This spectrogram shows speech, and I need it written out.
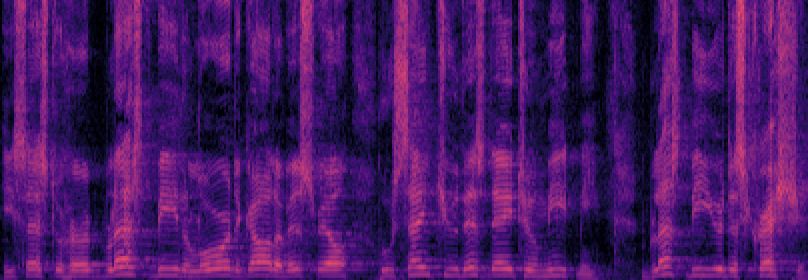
He says to her, Blessed be the Lord, the God of Israel, who sent you this day to meet me. Blessed be your discretion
